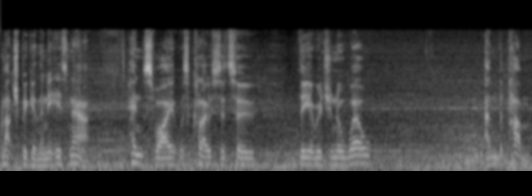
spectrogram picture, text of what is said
much bigger than it is now hence why it was closer to the original well and the pump.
